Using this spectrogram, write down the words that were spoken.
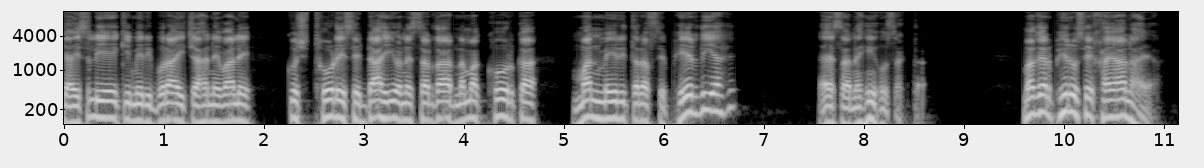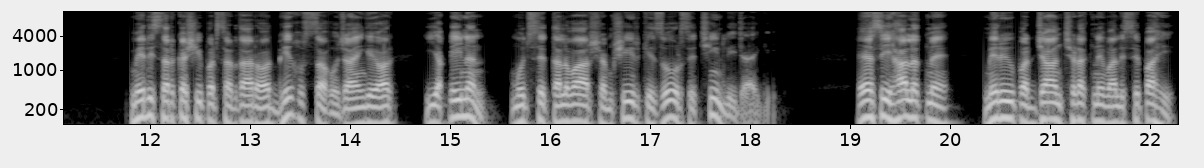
क्या इसलिए कि मेरी बुराई चाहने वाले कुछ थोड़े से डाहियों ने सरदार नमक खोर का मन मेरी तरफ़ से फेर दिया है? ऐसा नहीं हो सकता। मगर फिर उसे ख्याल आया। मेरी सरकशी पर सरदार और भी गुस्सा हो जाएँगे और यकीनन मुझसे तलवार शमशीर के ज़ोर से छीन ली जाएगी। ऐसी हालत में मेरे ऊपर जान छिड़कने वाले सिपाही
